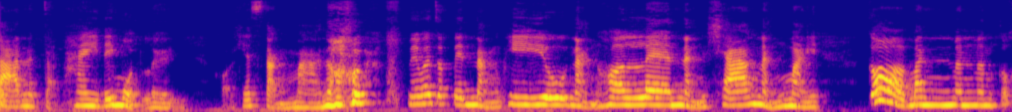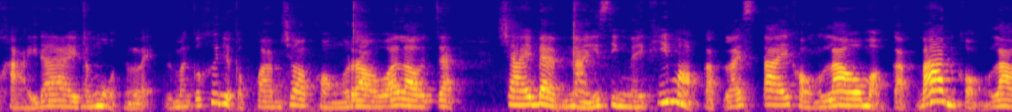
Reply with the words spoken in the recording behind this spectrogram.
ร้านจัดให้ได้หมดเลย แค่สั่งมาเนาะไม่ว่าจะเป็นหนังพิวหนังฮอลแลนด์ หนังช้างหนังไหม่ ก็มันมันมันก็ขายได้ทั้งหมดนั่นแหละ มันก็ขึ้นอยู่กับความชอบของเราว่าเราจะใช้แบบไหนสิ่งไหนที่เหมาะกับไลฟ์สไตล์ของเราเหมาะกับบ้านของเรา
